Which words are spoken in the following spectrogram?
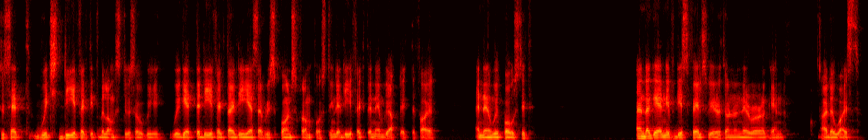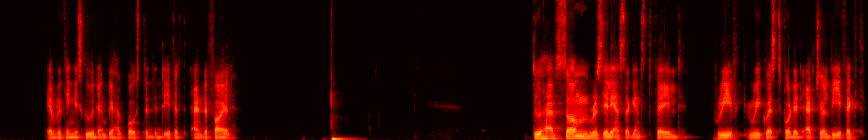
to set which defect it belongs to. So we, we get the defect ID as a response from posting the defect, and then we update the file, and then we post it. And again, if this fails, we return an error again. Otherwise, everything is good and we have posted the defect and the file. To have some resilience against failed re requests for the actual defect,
